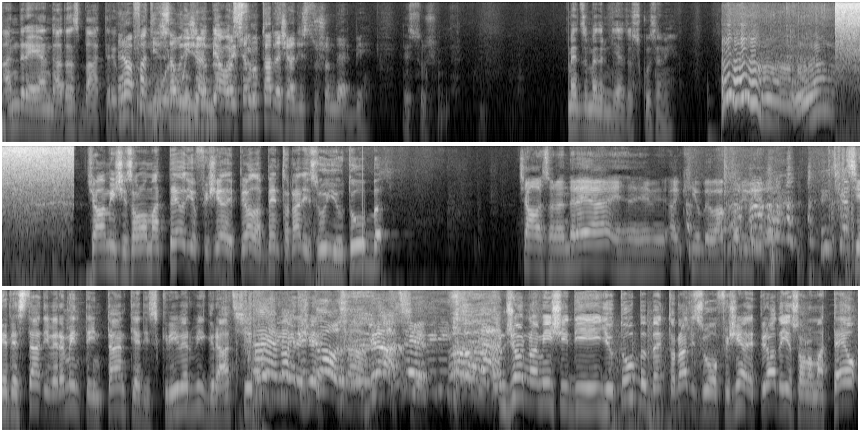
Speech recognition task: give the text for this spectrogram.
Andrea è andato a sbattere Eh no, infatti muro, stavo dicendo, la dobbiamo prossima puntata c'è la Destruction Derby. Destruction Derby. Mezzo metro indietro, scusami. Ciao amici, sono Matteo di Officina del Pilota, bentornati su YouTube. Ciao, sono Andrea e eh, anch'io bevo acqua rivedo. Siete stati veramente in tanti ad iscrivervi, grazie. Eh, ma che cosa? Grazie. Dire- Buongiorno amici di YouTube, bentornati su Officina del Pilota, io sono Matteo.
